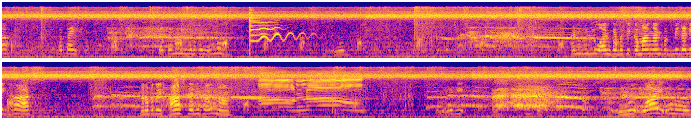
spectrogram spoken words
Lah, patay. Patay man nilabong ka unod. Unod. Ano hinluan kay basi kamangan pud mi danig has. Dara pa toy has dani sa una. Wala lagi. Uno, why unod?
